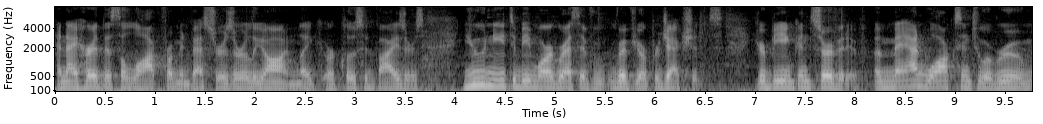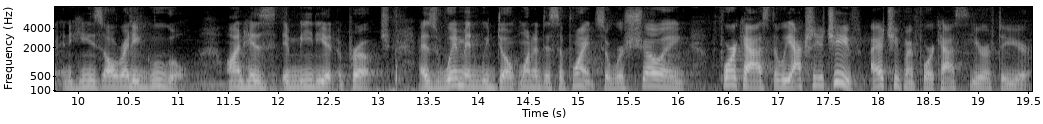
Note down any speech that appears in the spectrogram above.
And I heard this a lot from investors early on, like, or close advisors. You need to be more aggressive with your projections. You're being conservative. A man walks into a room and he's already Google on his immediate approach. As women, we don't want to disappoint. So we're showing forecasts that we actually achieve. I achieve my forecasts year after year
